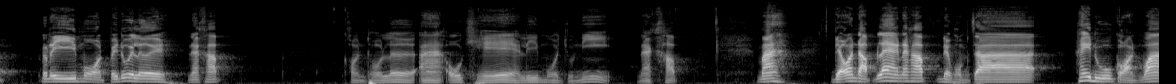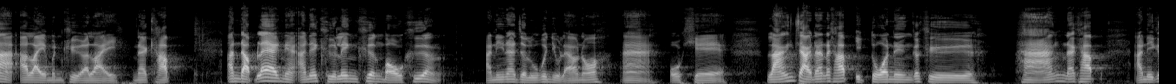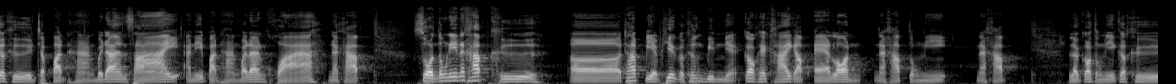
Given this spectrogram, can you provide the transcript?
รีโมทไปด้วยเลยนะครับคอนโทรลเลอร์อ่าโอเครีโมทอยู่นี่นะครับมาเดี๋ยวอันดับแรกนะครับ เดี๋ยวผมจะให้ดูก่อนว่าอะไรมันคืออะไรนะครับ อันดับแรกเนี่ยอันนี้คือเร่งเครื่องเบาเครื่อง อันนี้น่าจะรู้กันอยู่แล้วเนาะอ่าโอเค หลังจากนั้นนะครับอีกตัวหนึ่งก็คือหางนะครับ อันนี้ก็คือจะปัดหางไปด้านซ้าย อันนี้ปัดหางไปด้านขวานะครับ ส่วนตรงนี้นะครับคือเอ่อถ้าเปรียบเทียบกับเครื่องบินเนี่ยก็คล้ายๆกับแอร์ลอนนะครับตรงนี้นะครับ แล้วก็ตรงนี้ก็คือ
